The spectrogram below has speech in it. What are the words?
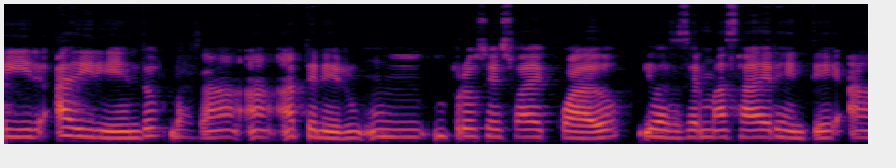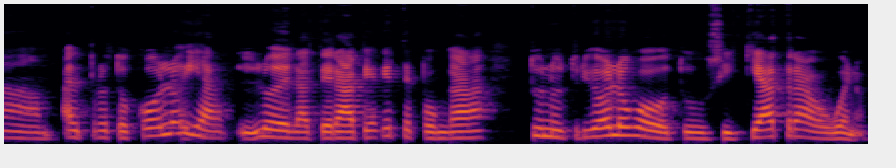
ir adhiriendo, vas a, a, tener un, un proceso adecuado y vas a hacer más adherente al protocolo y a lo de la terapia que te ponga tu nutriólogo o tu psiquiatra o bueno,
